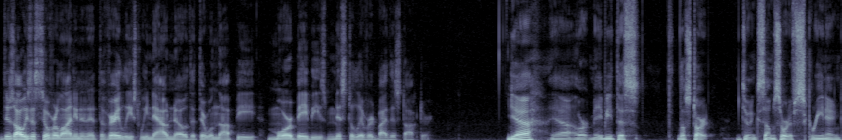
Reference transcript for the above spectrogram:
there's always a silver lining, and at the very least, we now know that there will not be more babies misdelivered by this doctor. Yeah, yeah, or maybe this they'll start doing some sort of screening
